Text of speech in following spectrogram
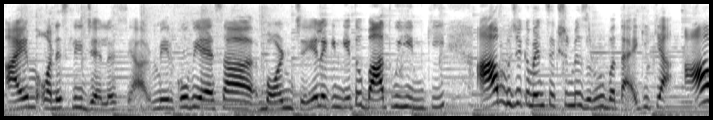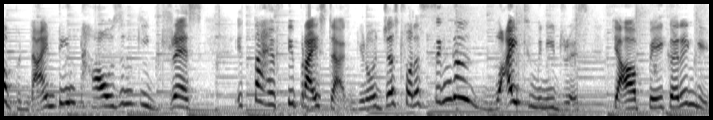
I am honestly jealous यार. मेरे को भी ऐसा बॉन्ड चाहिए लेकिन ये तो बात हुई इनकी. आप मुझे कमेंट सेक्शन में ज़रूर बताएँ कि क्या आप 19,000 की ड्रेस इतना hefty price tag you know just for a single white mini dress क्या आप पे करेंगे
